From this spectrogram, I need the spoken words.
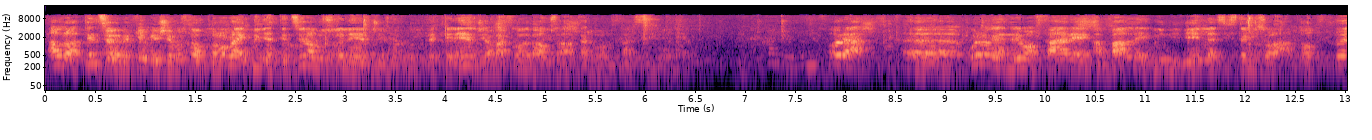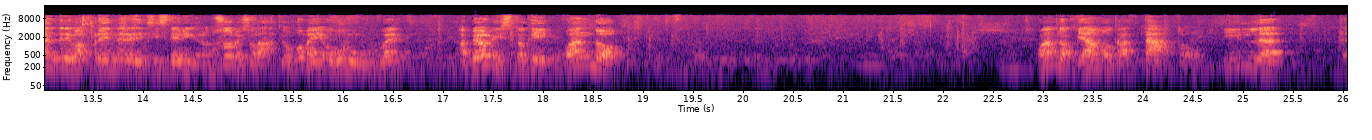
Allora attenzione perché invece purtroppo non lo è, quindi attenzione all'uso dell'energia, perché l'energia va, va, usata con parsimonia. Ora, eh, quello che andremo a fare a valle quindi del sistema isolato, noi andremo a prendere dei sistemi che non sono isolati o, come, o comunque abbiamo visto che quando, quando abbiamo trattato il, eh,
